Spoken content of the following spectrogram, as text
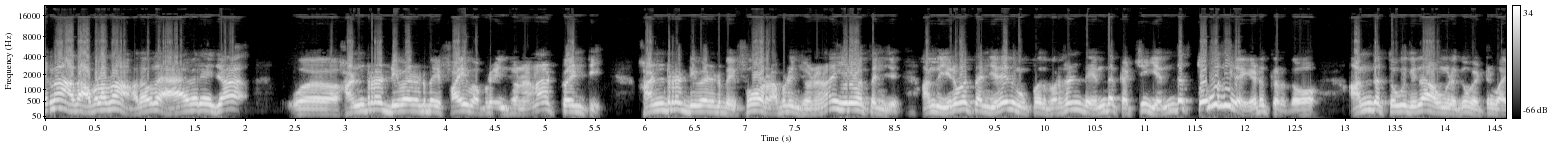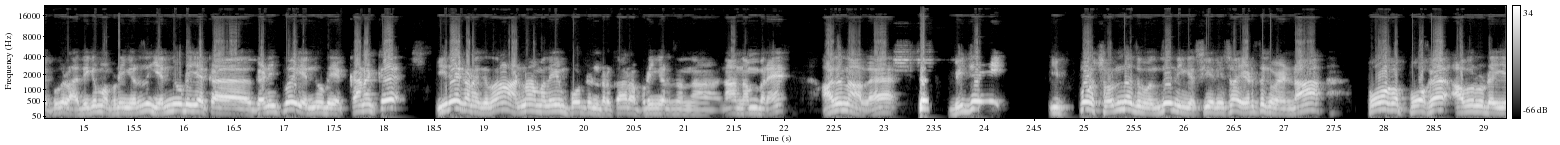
ஏன்னா அது அவ்வளவுதான். அதாவது ஆவரேஜா ஹண்ட்ரட் டிவைடட் பை ஃபைவ் அப்படின்னு சொன்னா twenty hundred divided by four அப்படின்னு சொன்னா இருபத்தஞ்சு. அந்த இருபத்தஞ்சுல இருந்து முப்பது பர்சன்ட் எந்த கட்சி எந்த தொகுதியில எடுக்கிறதோ அந்த தொகுதியில அவங்களுக்கு வெற்றி வாய்ப்புகள் அதிகம் அப்படிங்கிறது என்னுடைய க கணிப்பு என்னுடைய கணக்கு. இதே கணக்கு தான் அண்ணாமலையும் போட்டுன்னு இருக்கார் அப்படிங்கறத நான் நான் நம்புறேன். அதனால விஜய் இப்போ சொன்னது வந்து நீங்க சீரியஸா எடுத்துக்க வேண்டாம். போக போக அவருடைய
